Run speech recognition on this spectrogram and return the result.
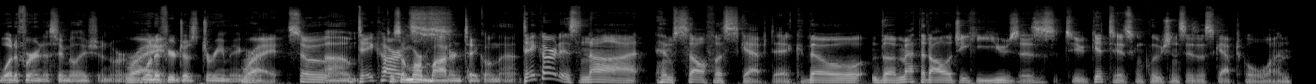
what if we're in a simulation or Right. what if you're just dreaming or, Right. So um, Descartes a more modern take on that Descartes is not himself a skeptic, though the methodology he uses to get to his conclusions is a skeptical one.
